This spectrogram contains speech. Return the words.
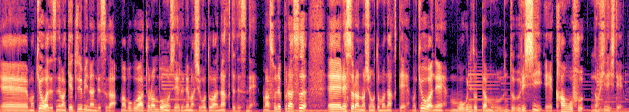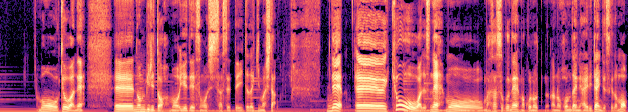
えーまあ、今日はですね、まあ、月曜日なんですが、ま、僕はトロンボーンを教えるね、ま、仕事はなくてですね、まあ、それプラス、え、レストランの仕事もなくて、ま、今日はね僕にとってはもう本当嬉しい、えー、オフの日でしてもう今日はねえー、のんびりともう家で過ごしさせていただきました。で、えー、今日はですね、もう、まあ、早速ね、まあ、このあの本題に入りたいんですけども、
